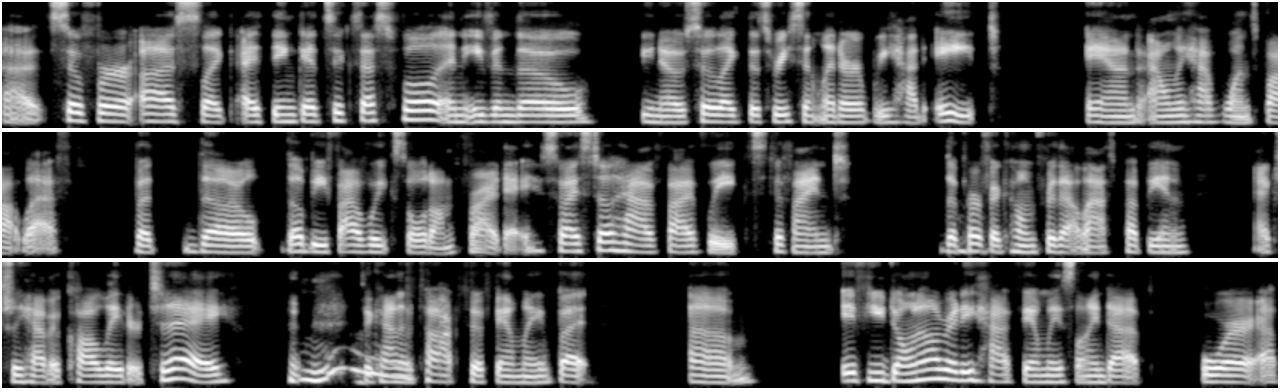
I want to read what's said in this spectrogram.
uh, so for us, like I think it's successful. And even though, you know, so like this recent litter, we had eight and I only have one spot left but they'll they'll be five weeks old on Friday. So I still have five weeks to find the Mhm. perfect home for that last puppy and actually have a call later today to kind of talk to a family. But um, if you don't already have families lined up or a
